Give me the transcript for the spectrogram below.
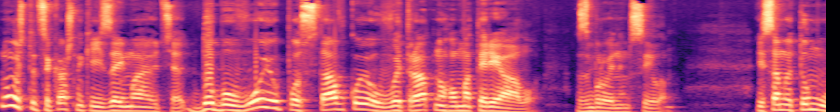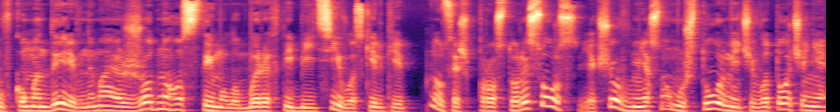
Ну, ось ТЦКшники і займаються добовою поставкою витратного матеріалу Збройним силам. І саме тому в командирів немає жодного стимулу берегти бійців, оскільки ну, це ж просто ресурс. Якщо в м'ясному штурмі чи в оточенні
